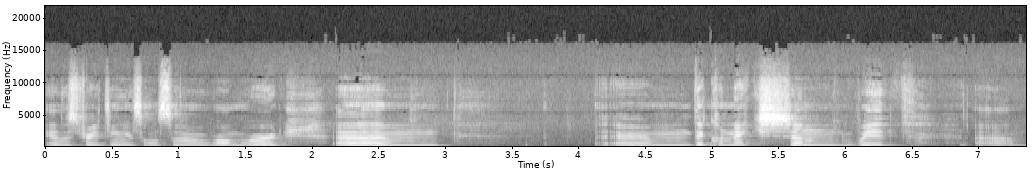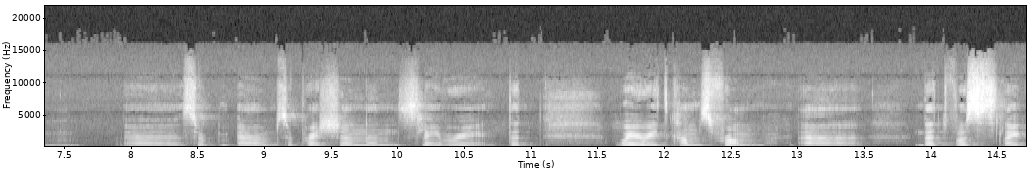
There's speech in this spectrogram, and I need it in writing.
illustrating is also a wrong word. Um, um, the connection with um, uh, um, suppression and slavery that where it comes from. Uh, that was like,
